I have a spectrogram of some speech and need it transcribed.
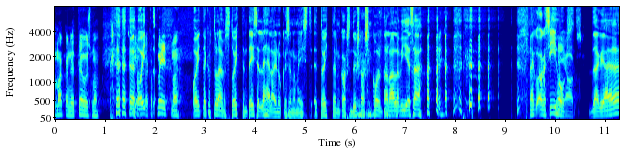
ma hakkan nüüd tõusma. Ott, hakkab võitma. Ott hakkab tulema, sest Ott on teisel lehel ainukesena meist, et Ott on kakskümmend üks, kakskümmend kolm, ta on alla viiesaja. nagu, aga Seahawks, nagu ja, ja,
